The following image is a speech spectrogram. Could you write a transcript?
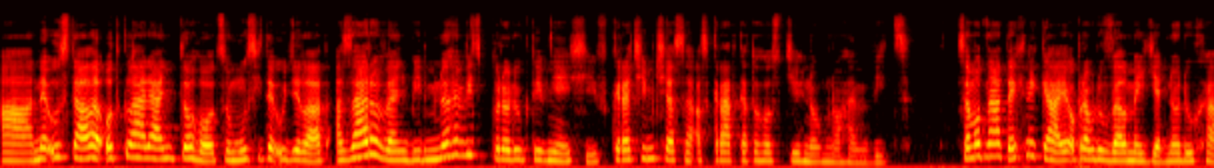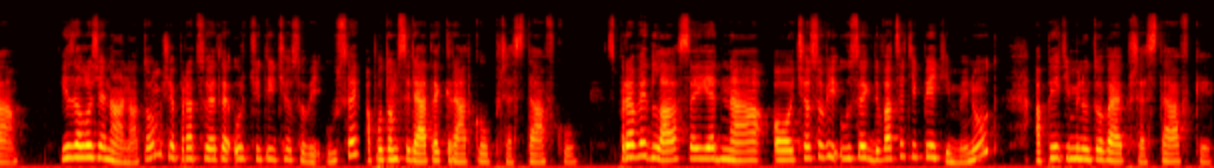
a neustále odkládání toho, co musíte udělat a zároveň být mnohem víc produktivnější v kratším čase a zkrátka toho stihnout mnohem víc. Samotná technika je opravdu velmi jednoduchá. Je založená na tom, že pracujete určitý časový úsek a potom si dáte krátkou přestávku. Z pravidla se jedná o časový úsek 25 minut a 5-minutové přestávky.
